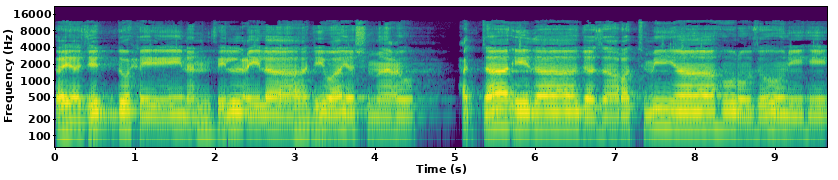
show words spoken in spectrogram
فيجد حينا في العلاج ويشمع. حتى إذا جزرت مياه رزونه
